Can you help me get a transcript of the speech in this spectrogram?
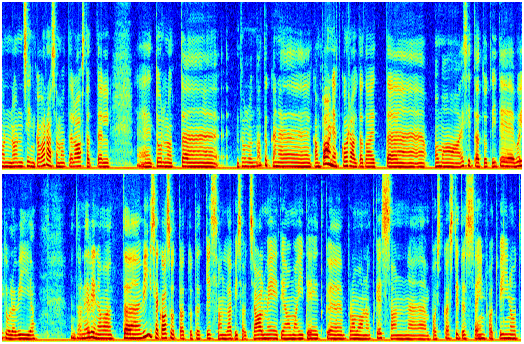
on, on siin ka varasematel aastatel äh, tulnud äh, tulnud natukene kampaaniat korraldada, et äh, oma esitatud idee võidule viia. Need on erinevad äh, viise kasutatud, et kes on läbi sotsiaalmeedia oma ideed promonud, kes on postkastidesse infot viinud,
